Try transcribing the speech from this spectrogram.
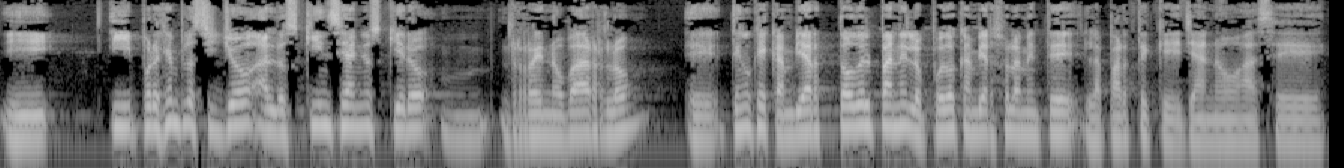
Y, y por ejemplo, si yo a los 15 años quiero renovarlo, eh, tengo que cambiar todo el panel o puedo cambiar solamente la parte que ya no hace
